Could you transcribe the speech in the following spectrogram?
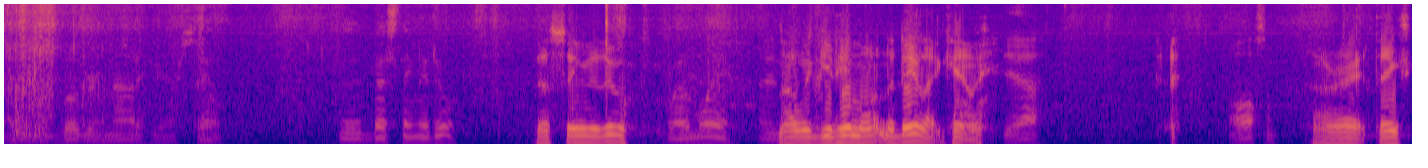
I'm going to booger him out of here. So the best thing to do. Best thing to do. Let them lay. Now we get him out in the daylight, can't we? Yeah. awesome. All right. Thanks.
